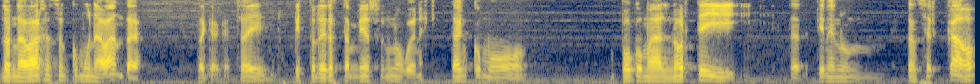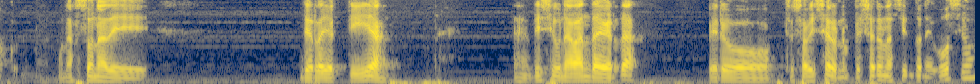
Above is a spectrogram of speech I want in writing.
Los navajas son como una banda está acá, ¿cachai? Los pistoleros también son unos buenos que están como un poco más al norte y está- tienen un, están cercados con una zona de, de radioactividad. Eh, Dice una banda de verdad, pero se suavizaron, empezaron haciendo negocios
